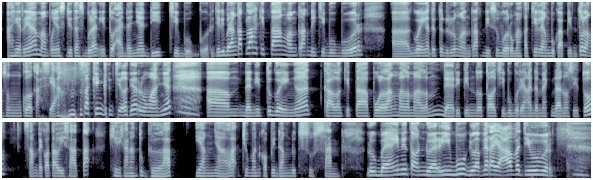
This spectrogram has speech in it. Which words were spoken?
Akhirnya mampunya sejuta sebulan itu adanya di Cibubur. Jadi berangkatlah kita ngontrak di Cibubur. Uh, gue ingat itu dulu ngontrak di sebuah rumah kecil yang buka pintu langsung kulkas ya. Saking kecilnya rumahnya. Um, dan itu gue ingat kalau kita pulang malam-malam dari pintu tol Cibubur yang ada McDonald's itu sampai kota wisata kiri kanan tuh gelap yang nyala cuman kopi dangdut Susan. Lu bayangin nih tahun 2000 gelapnya kayak apa Cibubur.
